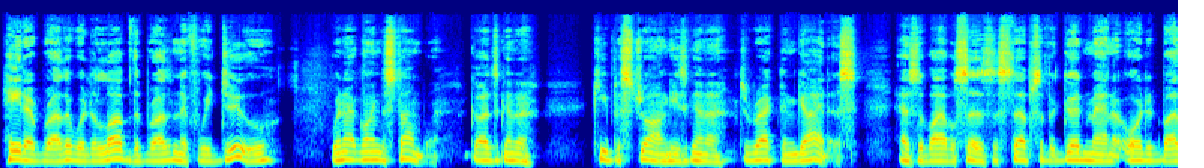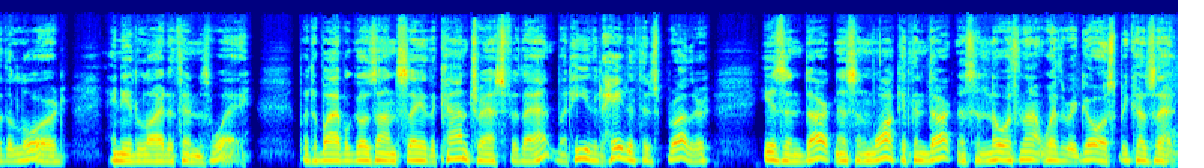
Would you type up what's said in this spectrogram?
hate our brother, we're to love the brother, and if we do, we're not going to stumble. God's going to keep us strong. He's going to direct and guide us. As the Bible says, the steps of a good man are ordered by the Lord, and he delighteth in his way. But the Bible goes on to say the contrast for that, but he that hateth his brother is in darkness and walketh in darkness and knoweth not whither he goeth, because that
